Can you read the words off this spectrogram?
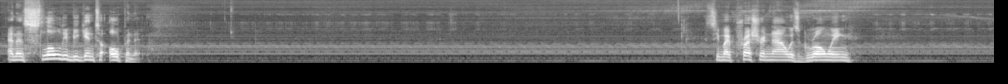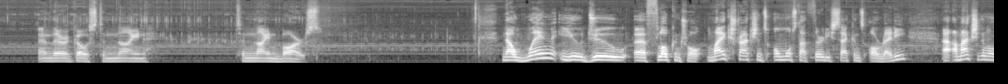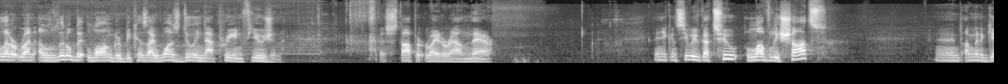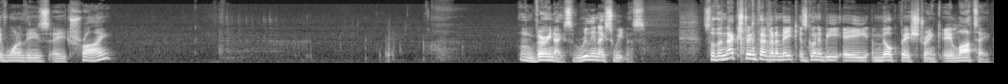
and then slowly begin to open it. See my pressure now is growing and there it goes to nine to nine bars. Now, when you do uh, flow control, my extraction's almost at 30 seconds already. Uh, I'm actually gonna let it run a little bit longer because I was doing that pre-infusion. Just stop it right around there. And you can see we've got two lovely shots. And I'm gonna give one of these a try. Mm, very nice, really nice sweetness. So the next drink that I'm going to make is going to be a milk-based drink, a latte.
